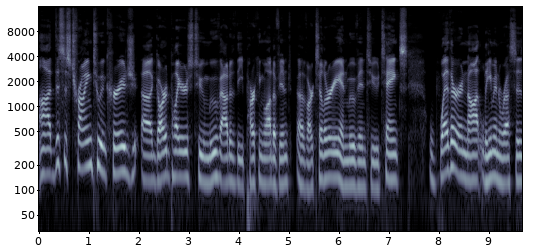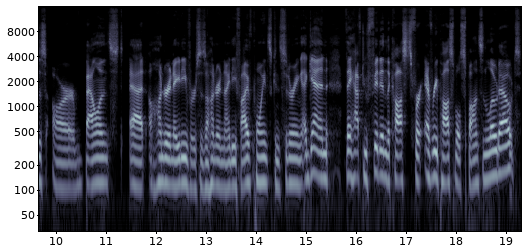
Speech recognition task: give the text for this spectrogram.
uh, this is trying to encourage uh, guard players to move out of the parking lot of in- of artillery and move into tanks. Whether or not Leman Russes are balanced at 180 versus 195 points, considering again they have to fit in the costs for every possible sponson loadout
